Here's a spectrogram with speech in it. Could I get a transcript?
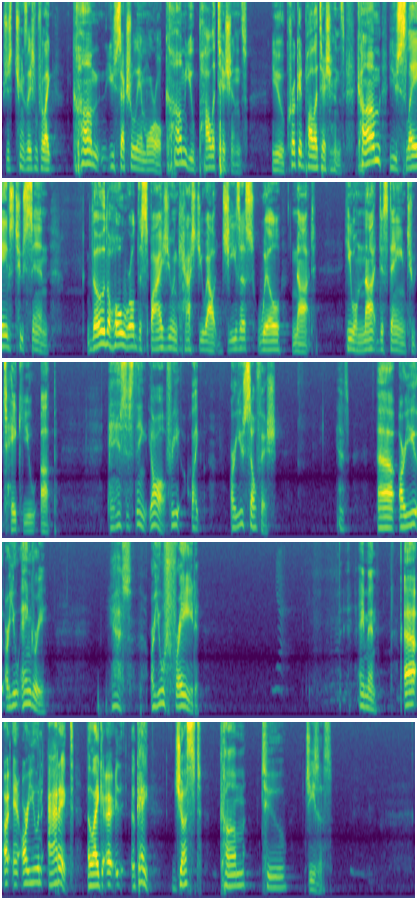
which is translation for like Come, you sexually immoral. Come, you politicians, you crooked politicians. Come, you slaves to sin. Though the whole world despise you and cast you out, Jesus will not. He will not disdain to take you up. And it's this thing, y'all, for you, like, are you selfish? Yes. Uh, are you are you angry? Yes. Are you afraid? Amen. Uh, are, are, you an addict? Like, uh, okay, just come to Jesus.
